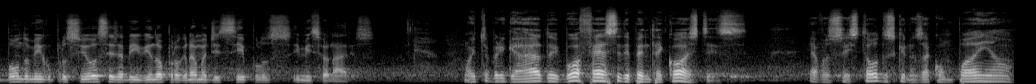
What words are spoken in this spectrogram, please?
bom domingo para o senhor, seja bem-vindo ao programa Discípulos e Missionários. Muito obrigado e boa festa de Pentecostes. E a vocês todos que nos acompanham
